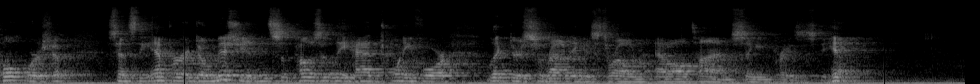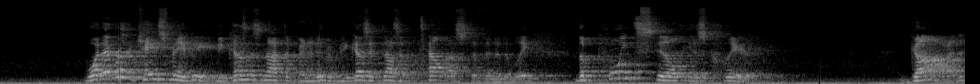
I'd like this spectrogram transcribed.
cult worship, since the Emperor Domitian supposedly had 24 lictors surrounding his throne at all times singing praises to him. Case may be, because it's not definitive and because it doesn't tell us definitively, the point still is clear. God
